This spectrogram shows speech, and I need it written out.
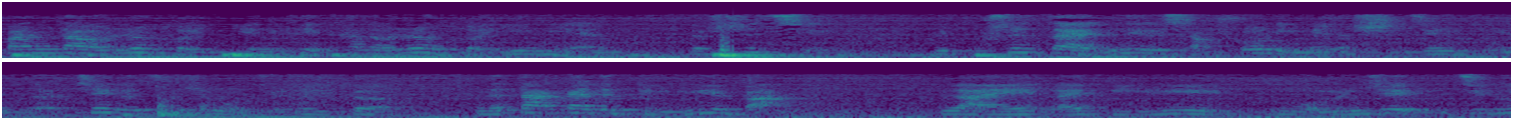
翻到任何一页，你可以看到任何一年的事情。你不是在那个小说里面的时间里面的，这个就是我觉得一个可能大概的比喻吧，来来比喻我们这基督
